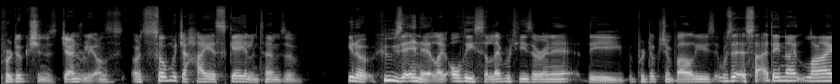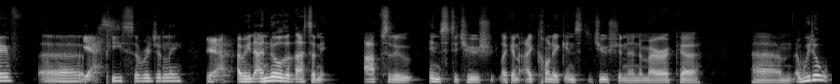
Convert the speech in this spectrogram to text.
productions generally on, on so much a higher scale in terms of you know who's in it? Like all these celebrities are in it the the production values. Was it a saturday night live uh Yes. piece originally? Yeah. i mean i know that that's an absolute institution like an iconic institution in america um and we don't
